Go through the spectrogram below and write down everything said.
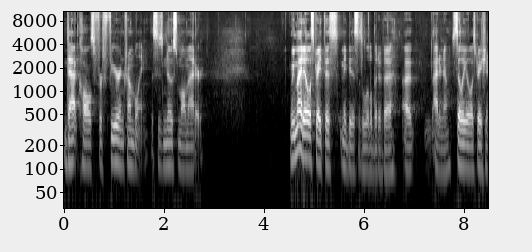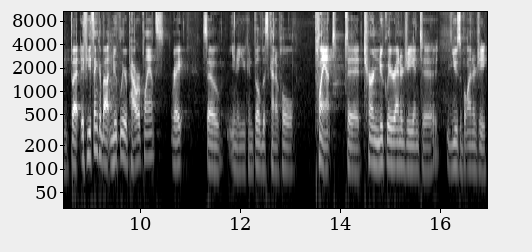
that calls for fear and trembling. This is no small matter. We might illustrate this, maybe this is a little bit of a, a I don't know, silly illustration, but if you think about nuclear power plants, right? So, you know, you can build this kind of whole plant to turn nuclear energy into usable energy.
